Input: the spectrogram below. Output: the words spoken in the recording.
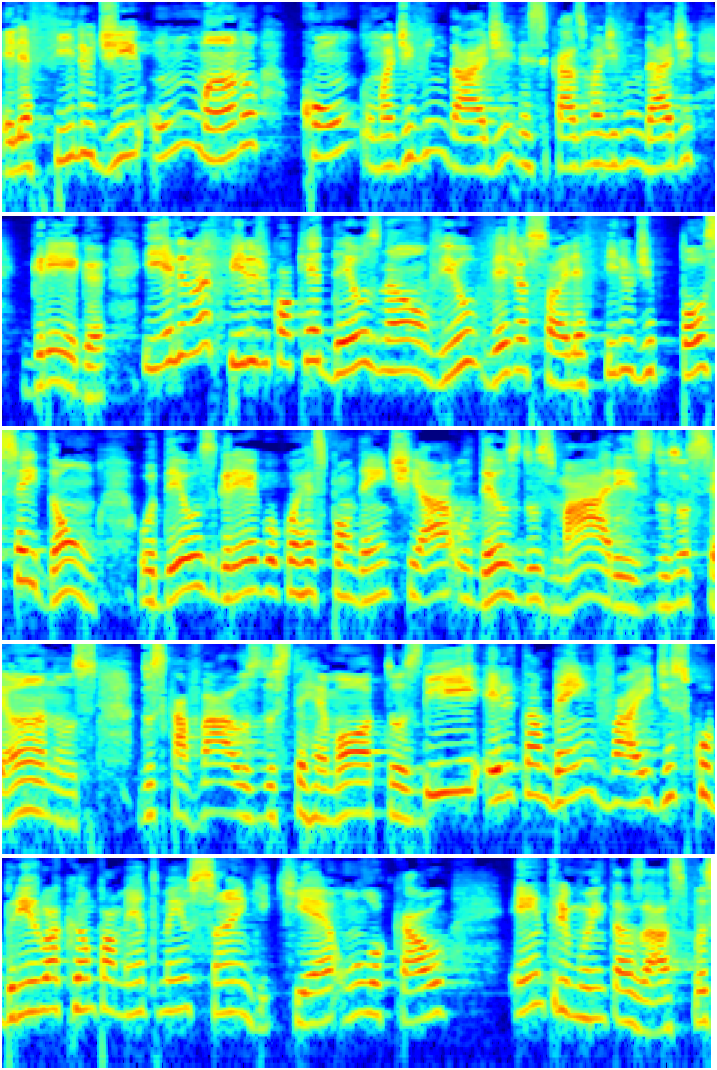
ele é filho de um humano com uma divindade, nesse caso uma divindade grega. E ele não é filho de qualquer deus não, viu? Veja só, ele é filho de Poseidon, o deus grego correspondente ao deus dos mares, dos oceanos, dos cavalos, dos terremotos. E ele também vai descobrir o acampamento meio-sangue, que é um local entre muitas aspas,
